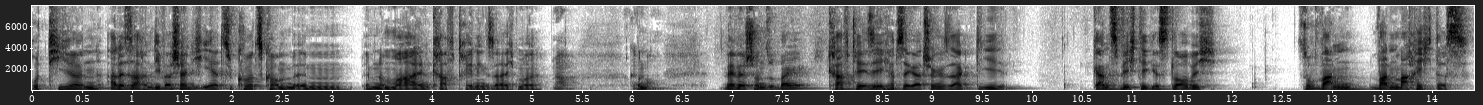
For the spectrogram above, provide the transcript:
rotieren, alle Sachen, die wahrscheinlich eher zu kurz kommen im, im normalen Krafttraining, sage ich mal. Ja, genau. Und wenn wir schon so bei Krafttraining sehen, ich habe es ja gerade schon gesagt, die ganz wichtig ist, glaube ich, so wann, wann mache ich das?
